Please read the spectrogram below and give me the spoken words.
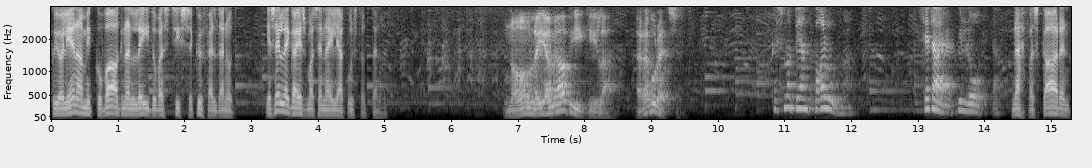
kui oli enamiku Wagner leiduvast sisse kühveldanud ja sellega esmase nälja kustutanud. no leiame abi, Kiila, ära muretse. Kas ma pean paluma? seda ära küll oota. nähvas Kaaren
